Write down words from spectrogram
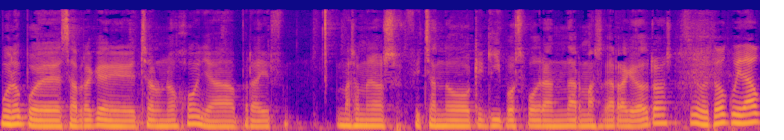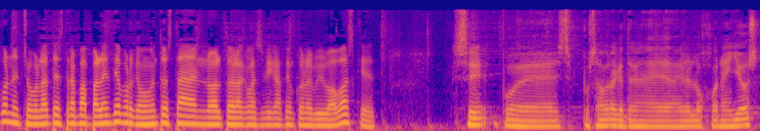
Bueno, pues habrá que echar un ojo ya para ir más o menos fichando qué equipos podrán dar más garra que otros. Sí, sobre todo cuidado con el Chocolate Estrapa Palencia porque de momento está en lo alto de la clasificación con el Bilbao Basket. Sí, pues, pues habrá que tener el ojo en ellos.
